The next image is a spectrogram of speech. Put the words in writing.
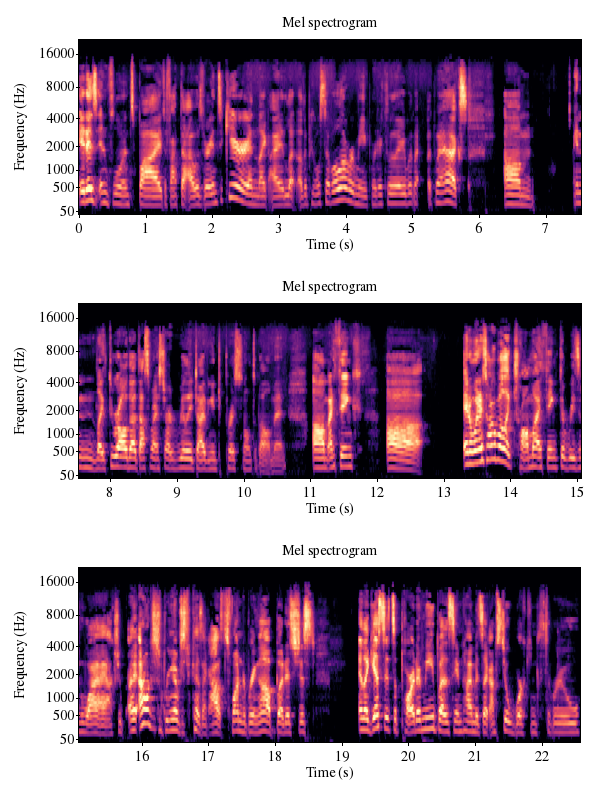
it is influenced by the fact that I was very insecure and, like, I let other people step all over me, particularly with my, with my ex. Um, and, like, through all that, that's when I started really diving into personal development. Um, I think, uh, and when I talk about like trauma, I think the reason why I actually I, I don't just bring it up just because like oh it's fun to bring up, but it's just and like yes it's a part of me, but at the same time it's like I'm still working through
